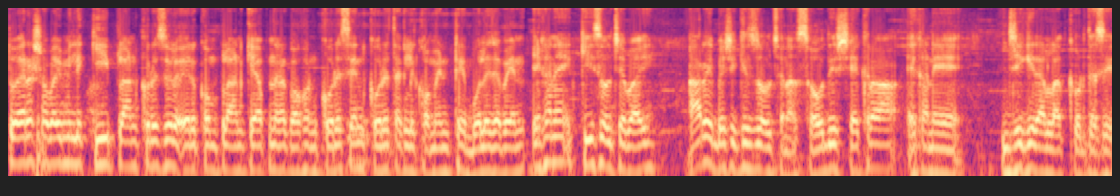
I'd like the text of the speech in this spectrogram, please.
তো এরা সবাই মিলে কি প্ল্যান করেছিল, এরকম প্ল্যান কি আপনারা কখন করেছেন, করে থাকলে কমেন্টে বলে যাবেন। এখানে কি চলছে ভাই? আরে, বেশি কিছু চলছে না। সৌদি শেখরা এখানে জিগির আহ্লাদ করতেছে।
